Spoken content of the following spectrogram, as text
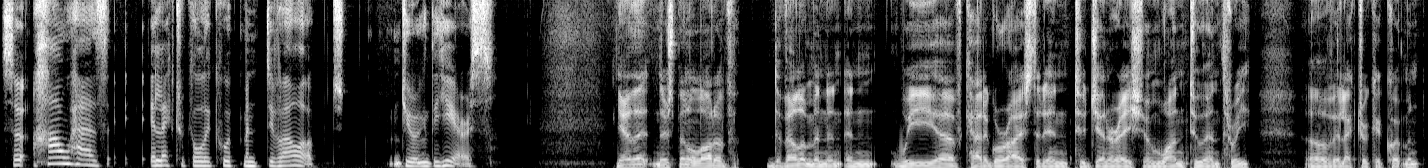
So, how has electrical equipment developed during the years? Yeah, there's been a lot of development, and, and, we have categorized it into generation one, two, and three of electric equipment.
